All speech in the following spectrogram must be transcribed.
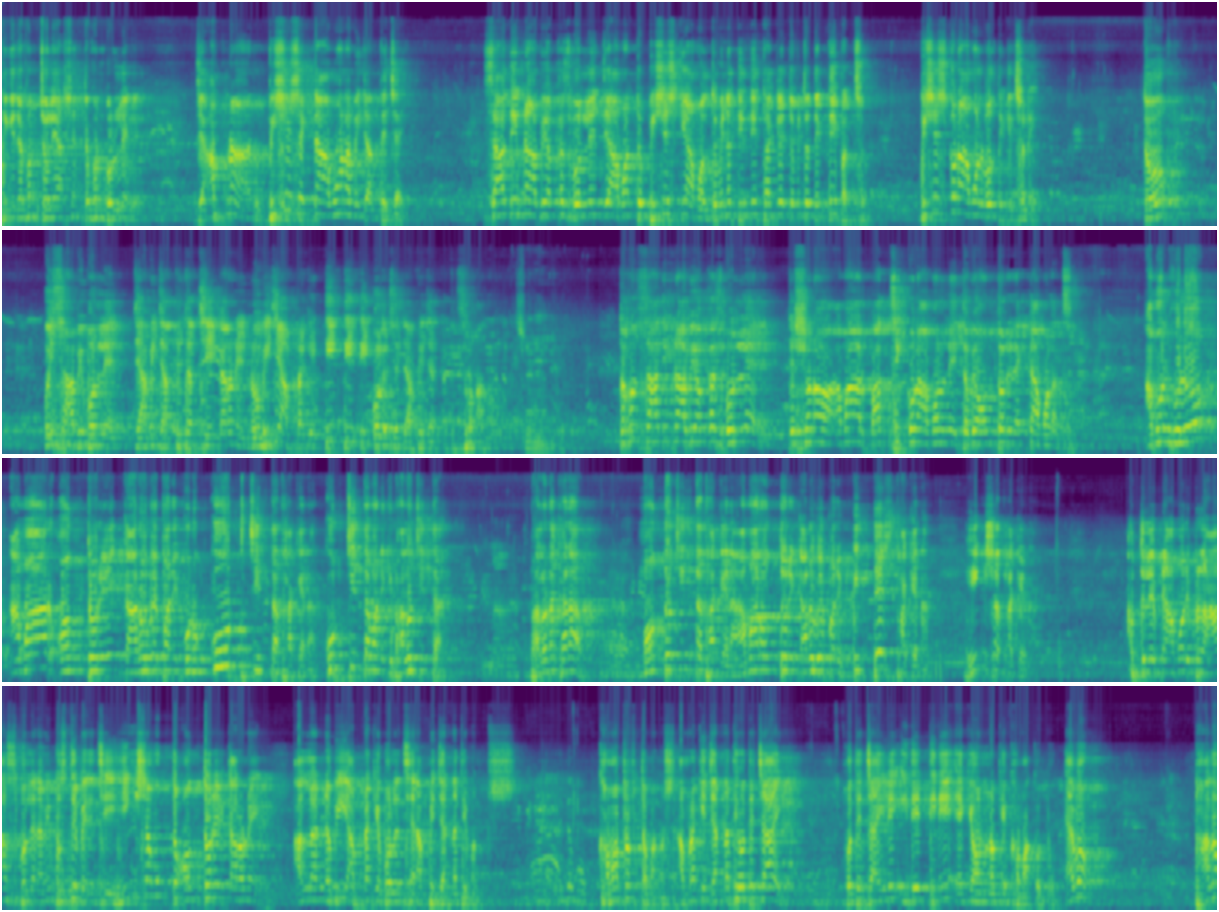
থেকে যখন চলে আসেন, তখন বললেন যে, আপনার বিশেষ একটা আমল আমি জানতে চাই। সাদ ইবনে আবি আকাশ বললেন যে, আমার তো বিশেষ কি আমল? তুমি না তিন দিন থাকলে তুমি তো দেখতেই পাচ্ছ। বিশেষ কোনো আমল বলতে কিছু নেই। তো ওই সাহাবি বললেন যে, আমি জানতে চাচ্ছি এই কারণে নবীজি আপনাকে তিন তিন দিন বলেছেন যে, আপনি সুবহানাল্লাহ। তখন সাদ ইবনে আবি ওয়াক্কাস বললেন যে, শোনো, আমার বাহ্যিক কোনো আমল নেই, তবে অন্তরের একটা আমল আছে। আমল হলো আমার অন্তরে কারও ব্যাপারে কোনো কূট চিন্তা থাকে না। কূট চিন্তা মানে কি? ভালো চিন্তা? ভালো না খারাপ? মন্দ চিন্তা থাকে না। আমার অন্তরে কারও ব্যাপারে বিদ্বেষ থাকে না হিংসা থাকে না। আব্দুল ইবনে আমর ইবনে আস বললেন আমি বুঝতে পেরেছি হিংসা মুক্ত অন্তরের কারণে আল্লাহ নবী আপনাকে বলেছেন আপনি জান্নাতি মানুষ। ক্ষমাপ্রাপ্ত মানুষ। আমরা কি জান্নাতি হতে চাই? হতে চাইলে ঈদের দিনে একে অন্যকে ক্ষমা করব এবং ভালো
